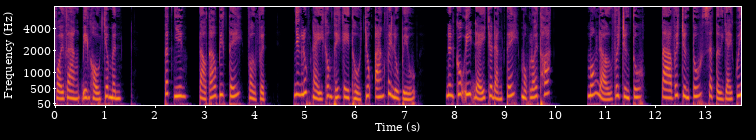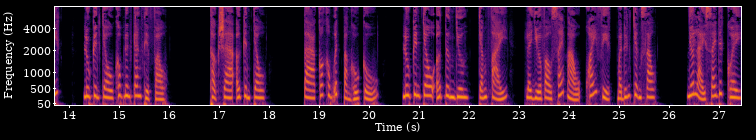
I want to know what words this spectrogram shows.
vội vàng biện hộ cho mình. Tất nhiên, Tào Tháo biết tế, vờ vịt, nhưng lúc này không thể gây thù chút án với Lưu Biểu, nên cố ý để cho đặng tế một lối thoát. Món nợ với Trương Tú, ta với Trương Tú sẽ tự giải quyết, Lưu Kinh Châu không nên can thiệp vào. Thật ra ở Kinh Châu, ta có không ít bằng hữu cũ. Lưu Kinh Châu ở Tương Dương chẳng phải là dựa vào sái mạo, khoái việc mà đứng chân sau. Nhớ lại sái Đức Khuê,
